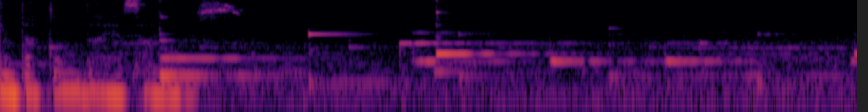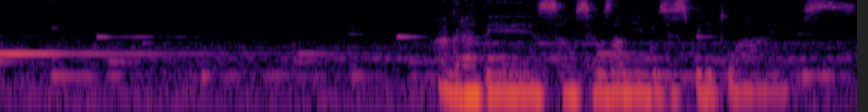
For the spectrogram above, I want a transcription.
Sinta toda essa luz. Agradeça aos seus amigos espirituais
